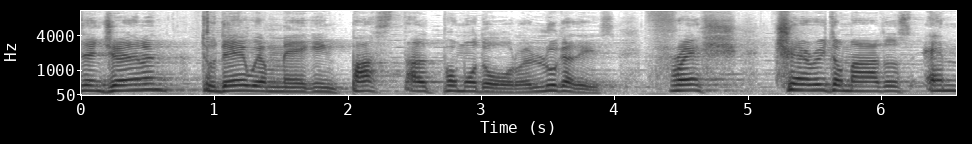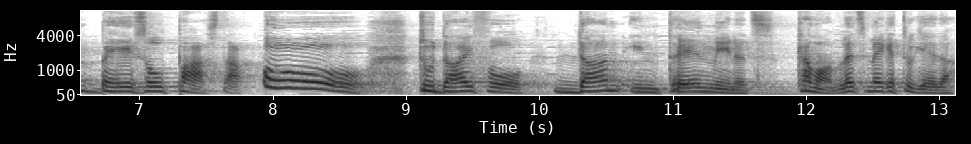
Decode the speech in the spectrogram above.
and gentlemen, today we are making pasta al pomodoro and look at this, fresh cherry tomatoes and basil pasta. Oh, to die for, done in 10 minutes. Come on, let's make it together.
